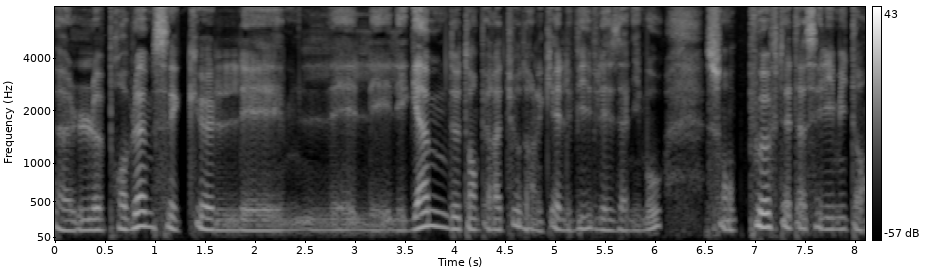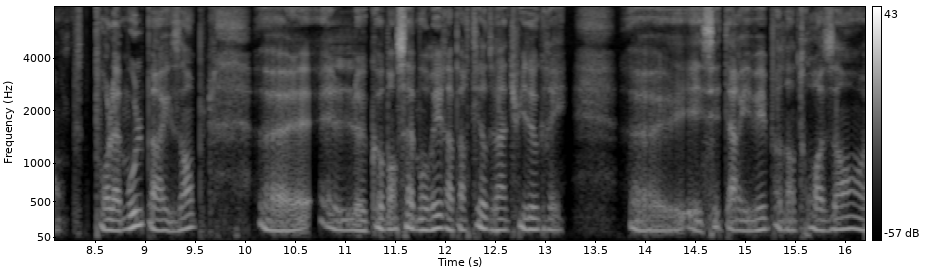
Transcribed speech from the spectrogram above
Euh, le problème, c'est que les, les, gammes de température dans lesquelles vivent les animaux sont, peuvent être assez limitantes. Pour la moule, par exemple, euh, elle commence à mourir à partir de 28 degrés. Euh, et c'est arrivé pendant trois ans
